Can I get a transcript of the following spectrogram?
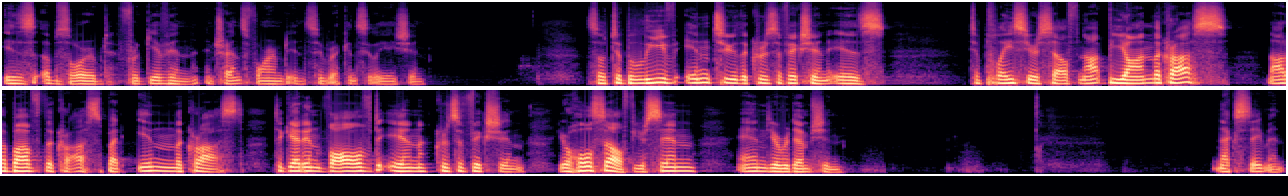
is absorbed, forgiven, and transformed into reconciliation. So to believe into the crucifixion is to place yourself not beyond the cross, not above the cross, but in the cross, to get involved in crucifixion, your whole self, your sin and your redemption. Next statement.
